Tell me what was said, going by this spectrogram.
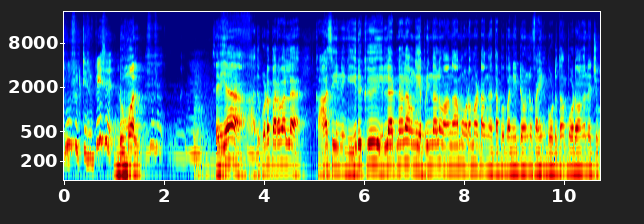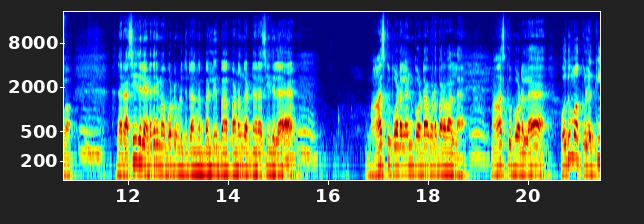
டூ ஃபிஃப்டி ருபீஸு டுமால். சரியா? அது கூட பரவாயில்ல. காசு இன்னைக்கு இருக்குது இல்லாட்டினாலும் அவங்க எப்படி இருந்தாலும் வாங்காமல் விட மாட்டாங்க தப்பு பண்ணிட்டோன்னு ஃபைன் போட்டு தான் போடுவாங்கன்னு வச்சுக்கோ. அந்த ரசீதில் என்ன தெரியுமா போட்டு கொடுத்துட்டாங்க? பல்லு ப பணம் கட்டின ரசீதில். மாஸ்க் போடலைன்னு போட்டால் கூட பரவாயில்ல. மாஸ்க் போடலை பொதுமக்களுக்கு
